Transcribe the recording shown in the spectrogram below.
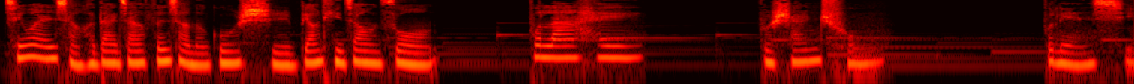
今晚想和大家分享的故事标题叫做《不拉黑，不删除，不联系》。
